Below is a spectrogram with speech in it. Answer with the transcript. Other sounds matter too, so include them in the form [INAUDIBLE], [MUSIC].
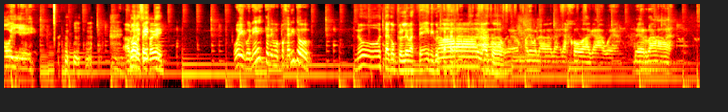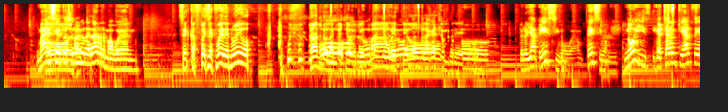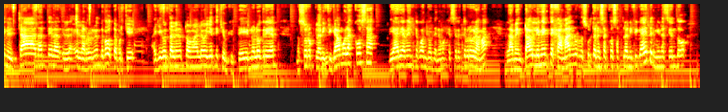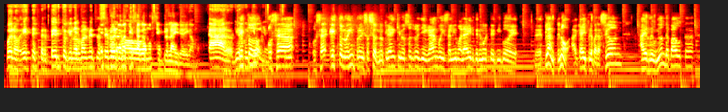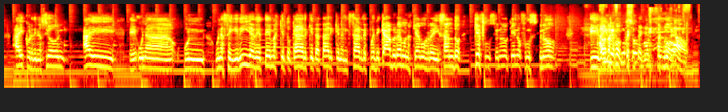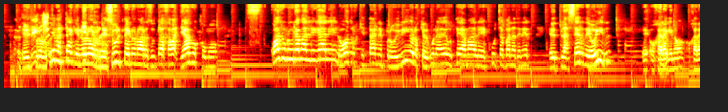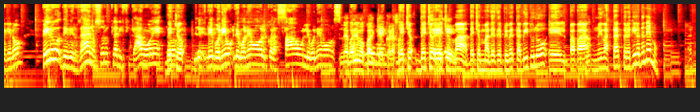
oye. [LAUGHS] ¿Cómo estás, ¿Apareciste? Oye, conéctate, vos, pajarito. No, está con problemas técnicos el No, ya, pajarraco. weón, paremos la, la, la joda acá, weón. De verdad. Y más No, decía, está sonando una alarma, weón. Se escapó y se fue de nuevo. [LAUGHS] Dando Oh, la qué cacha, pero mal este cacha, ya pésimo, weón, pésimo. No, y, y cacharon que antes en el chat, antes en la, en la- en la reunión de pauta, porque hay que contarle a nuestros amables oyentes que aunque ustedes no lo crean, nosotros planificamos las cosas diariamente cuando tenemos que hacer este programa. Lamentablemente jamás nos resultan esas cosas planificadas y termina siendo, bueno, este esperpento que normalmente El hacemos. programa que llamado- sacamos siempre al aire, digamos. Claro, viejo Esto, ñoño. o sea, o sea, esto no es improvisación. No crean que nosotros llegamos y salimos al aire y tenemos este tipo de, de desplante. No, acá hay preparación, hay reunión de pauta, hay coordinación, hay eh, una, un- una seguidilla de temas que tocar, que tratar, que analizar. Después de cada programa nos quedamos revisando qué funcionó, qué no funcionó. Y Hay un que estamos- mancomunado. El problema está que no nos resulta y no nos ha resultado jamás. Llevamos como cuatro programas legales, los otros que están en prohibido, los que alguna vez ustedes, amables escuchas, van a tener el placer de oír. Eh, ojalá Claro. que no, ojalá que no. Pero de verdad, nosotros planificamos esto. De hecho, le, le ponemos, le ponemos el corazón, le ponemos. Le ponemos cualquier corazón. de hecho, de hecho, de Eh, es eh. más, de hecho es más, desde el primer capítulo el Papa no iba a estar, pero aquí lo tenemos.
